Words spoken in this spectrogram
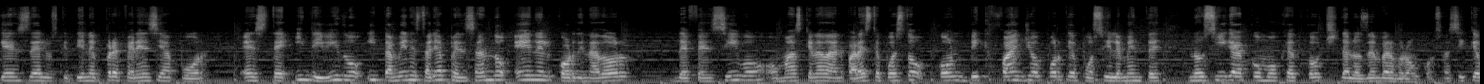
que es de los que tiene preferencia por este individuo y también estaría pensando en el coordinador defensivo o más que nada para este puesto con Big Fangio porque posiblemente no siga como head coach de los Denver Broncos. Así que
